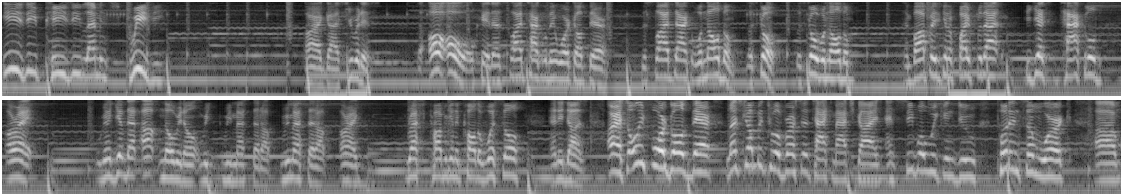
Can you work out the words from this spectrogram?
Easy peasy lemon squeezy. All right, guys. Here it is. Oh, oh, okay. That slide tackle didn't work out there. The slide tackle. Wijnaldum. Let's go. Let's go, Wijnaldum. Mbappe is going to fight for that. He gets tackled. All right. We're going to give that up. No, we don't. We, we messed that up. We messed that up. All right. Ref's probably going to call the whistle. And he does. All right, so only four goals there. Let's jump into a versus attack match, guys, and see what we can do. Put in some work. Um,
